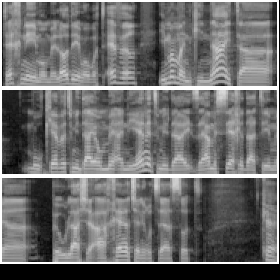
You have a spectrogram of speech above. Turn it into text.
טכניים או מלודיים או וואטאבר, אם המנגינה הייתה מורכבת מדי או מעניינת מדי, זה היה מסיח את דעתי מהפעולה ש- האחרת שאני רוצה לעשות. כן.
